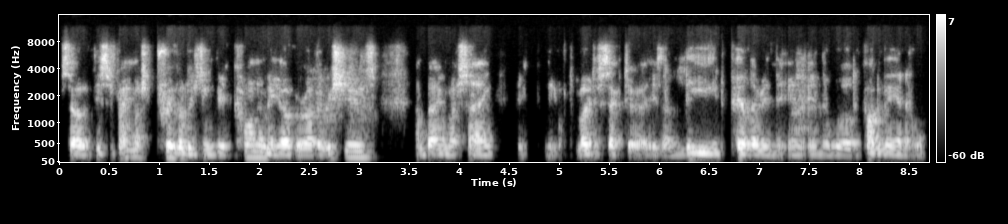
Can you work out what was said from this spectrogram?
So this is very much privileging the economy over other issues and very much saying the, the automotive sector is a lead pillar in the, in, in, the world economy and it will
